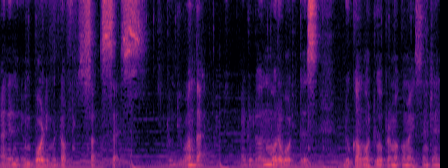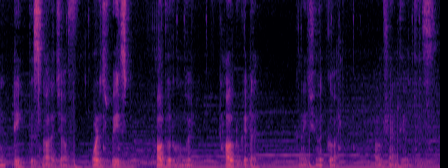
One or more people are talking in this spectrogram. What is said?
and an embodiment of success. Don't you want that? And to learn more about this do come out to a Brahma Center and take this knowledge of what is waste, how to remove it, how to get a connection with God. Om Shanti with this.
